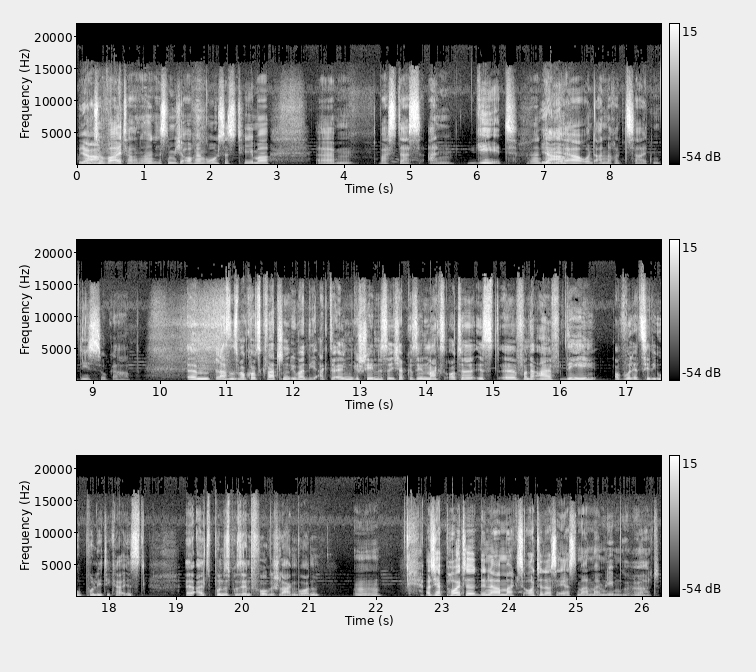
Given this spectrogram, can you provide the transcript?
Ja. und so weiter. Ne? Das ist nämlich auch ein großes Thema, ähm, was das angeht. Ne? Ja. DDR und andere Zeiten, die es so gab. Ähm, lass uns mal kurz quatschen über die aktuellen Geschehnisse. Ich habe gesehen, Max Otte ist äh, von der AfD, obwohl er CDU-Politiker ist, äh, als Bundespräsident vorgeschlagen worden. Also ich habe heute den Namen Max Otte das erste Mal in meinem Leben gehört.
